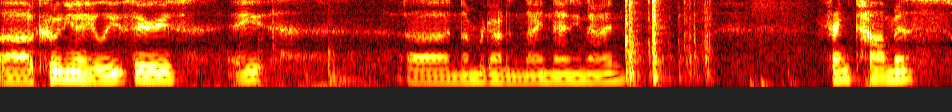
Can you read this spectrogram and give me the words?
Uh, Cunha Elite Series 8. Uh, numbered out of 999. Frank Thomas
